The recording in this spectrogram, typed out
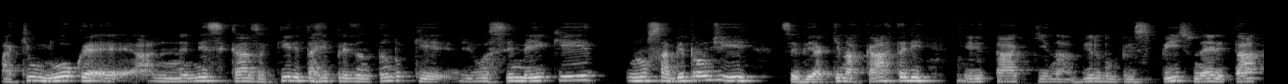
Aqui o louco é, é nesse caso aqui ele está representando o quê? De você meio que não saber para onde ir. Você vê aqui na carta, ele está aqui na beira de um precipício, né? ele está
